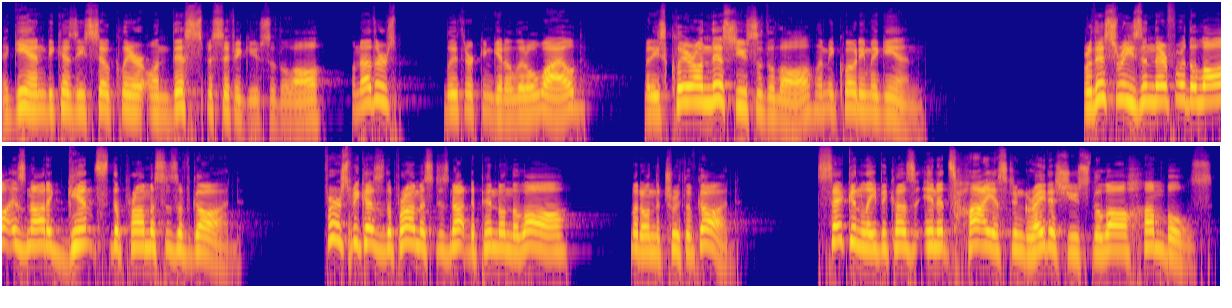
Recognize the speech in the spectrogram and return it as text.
Again, because he's so clear on this specific use of the law, on others, Luther can get a little wild. But he's clear on this use of the law. Let me quote him again. For this reason, therefore, the law is not against the promises of God. First, because the promise does not depend on the law, but on the truth of God. Secondly, because in its highest and greatest use, the law humbles.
